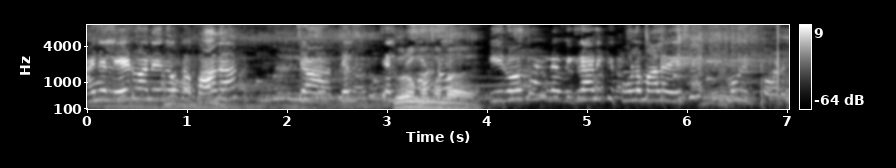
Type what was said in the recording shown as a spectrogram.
ఆయన లేడు అనేది ఒక బాధ తెలుసు ఈ రోజు ఆయన విగ్రహానికి పూలమాల వేసి ముగించుకోవడం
